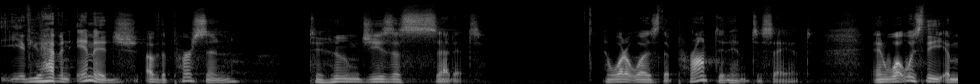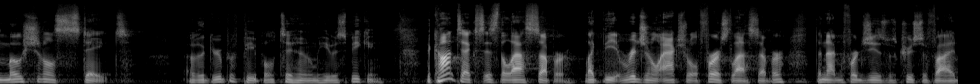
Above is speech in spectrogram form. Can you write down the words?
if you have an image of the person to whom Jesus said it, and what it was that prompted him to say it, and what was the emotional state of the group of people to whom he was speaking. The context is the Last Supper, like the original, actual first Last Supper, the night before Jesus was crucified.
